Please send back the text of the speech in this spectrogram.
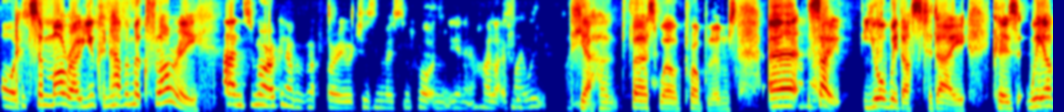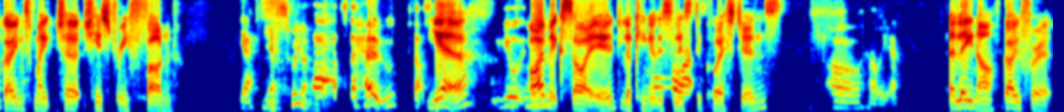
odd. And tomorrow you can have a McFlurry. And tomorrow I can have a McFlurry, which is the most important, you know, highlight of my week. Yeah, first world problems. Uh, so you're with us today because we are going to make church history fun. Yes, Yes, we are. That's the hope. That's the Yeah, hope. You're, I'm excited looking at this Oh, list of questions. oh hell yeah. Alina, go for it.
